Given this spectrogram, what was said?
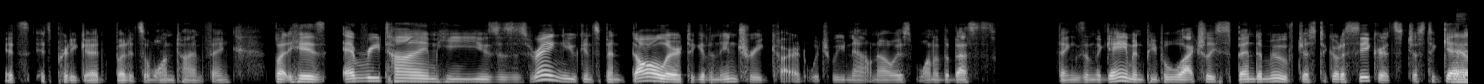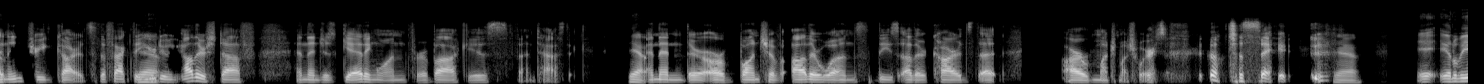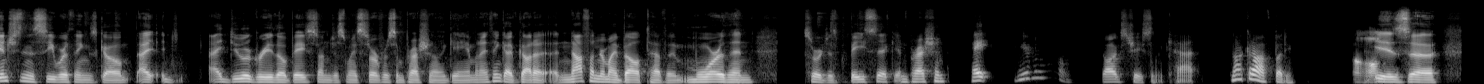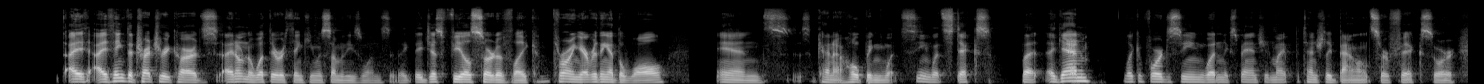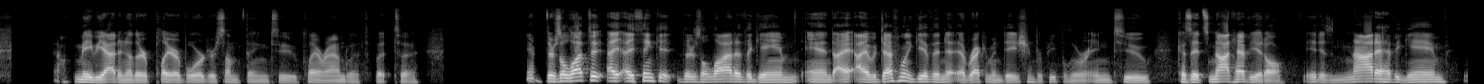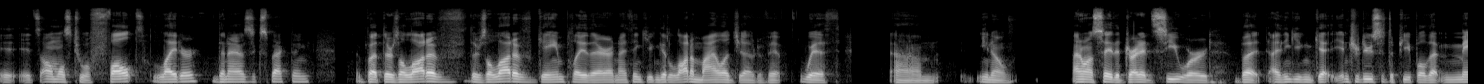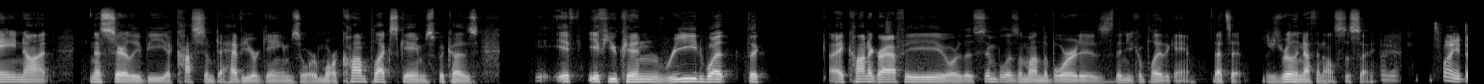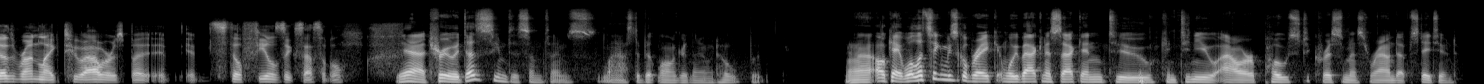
It's it's pretty good, but it's a one-time thing. But his every time he uses his ring, you can spend dollar to get an intrigue card, which we now know is one of the best things in the game, and people will actually spend a move just to go to secrets, just to get Yeah. an intrigue card. So the fact that Yeah. you're doing other stuff and then just getting one for a buck is fantastic. Yeah. And then there are a bunch of other ones, these other cards that are much much worse. I'll just say. Yeah. It, it'll be interesting to see where things go. I I do agree though, based on just my surface impression of the game, and I think I've got a, enough under my belt to have a more than sort of just basic impression. Hey, leave it alone. Dog's chasing the cat. Knock it off, buddy. Is uh, I I think the treachery cards. I don't know what they were thinking with some of these ones. Like they just feel sort of like throwing everything at the wall and kind of hoping what seeing what sticks. But again, looking forward to seeing what an expansion might potentially balance or fix or maybe add another player board or something to play around with. But uh, yeah, there's a lot to. I, I think it. There's a lot of the game, and I, I would definitely give an, a recommendation for people who are into because it's not heavy at all. It is not a heavy game. It, it's almost to a fault lighter than I was expecting. But there's a lot of there's a lot of gameplay there, and I think you can get a lot of mileage out of it with, um, you know, I don't want to say the dreaded c word, but I think you can get introduce it to people that may not necessarily be accustomed to heavier games or more complex games because if if you can read what the iconography or the symbolism on the board is, then you can play the game. That's it. There's really nothing else to say. It's funny, it does run like two hours, but it, it still feels accessible. Yeah, true. It does seem to sometimes last a bit longer than I would hope. But uh, okay, well, let's take a musical break, and we'll be back in a second to continue our post-Christmas roundup. Stay tuned.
